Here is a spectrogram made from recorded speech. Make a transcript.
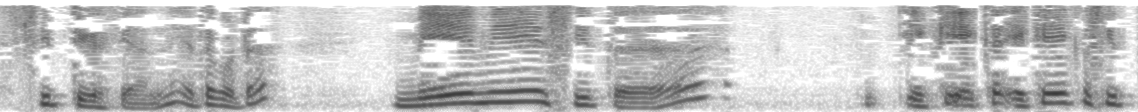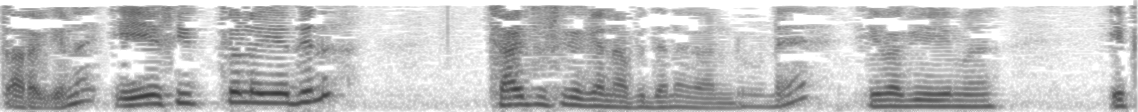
සිත් ටික කියන්නේ. එතකොට මේ මේ සිත එක එක එක එක සිත් අරගෙන ඒ සිත්වල යෙදෙන චෛතසික ගැන අපි දැනගන්න ඕනේ. ඒ වගේම එක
